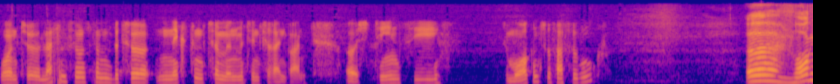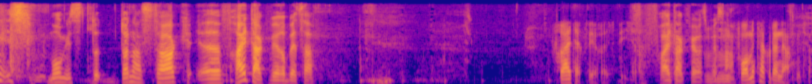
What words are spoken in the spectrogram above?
Und äh, lassen Sie uns dann bitte nächsten Termin mit Ihnen vereinbaren. Äh, stehen Sie morgen zur Verfügung? Äh, morgen ist, morgen ist Do Donnerstag. Äh, Freitag wäre besser. Freitag wäre es besser. Freitag wäre es besser. Mhm. Vormittag oder Nachmittag?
